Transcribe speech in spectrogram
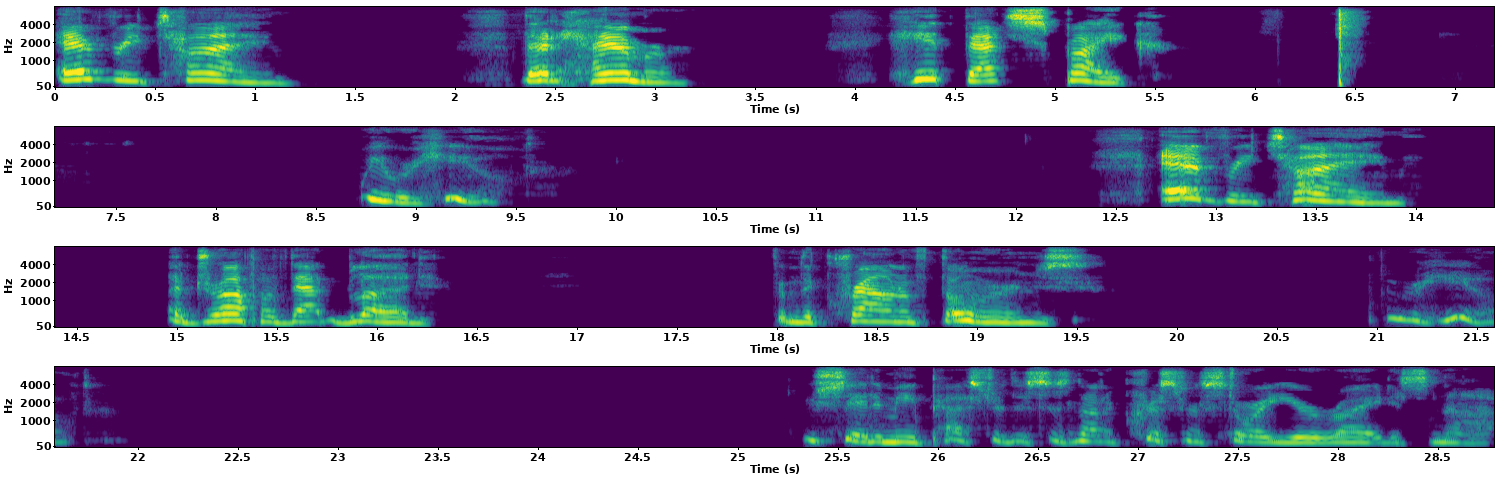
Every time that hammer hit that spike, we were healed. Every time a drop of that blood from the crown of thorns, we were healed. You say to me, Pastor, this is not a Christmas story. You're right, it's not.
